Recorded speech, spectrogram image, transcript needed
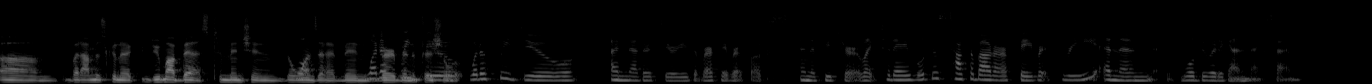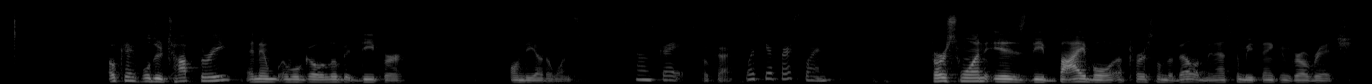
Um, but I'm just gonna do my best to mention the Well, ones that have been very beneficial. do? What if we do another series of our favorite books in the future? Like today, we'll just talk about our favorite three, and then we'll do it again next time. Okay, we'll do top three, and then we'll go a little bit deeper on the other ones. Sounds great. Okay. What's your first one? First one is the Bible of personal development. That's going to be Think and Grow Rich.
